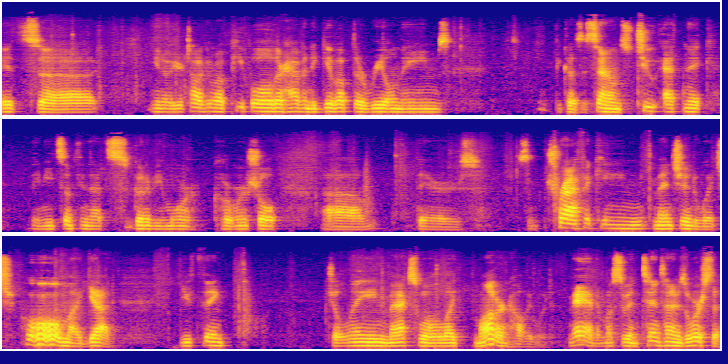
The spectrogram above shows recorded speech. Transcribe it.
It's, uh, you know, you're talking about people, they're having to give up their real names because it sounds too ethnic. They need something that's going to be more commercial. Um, there's some trafficking mentioned, which, oh my God, you think Ghislaine Maxwell like modern Hollywood. Man, it must have been 10 times worse then.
